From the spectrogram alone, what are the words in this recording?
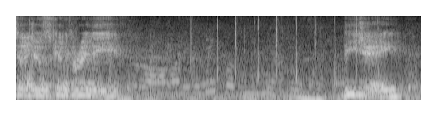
judges, get ready. DJ.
